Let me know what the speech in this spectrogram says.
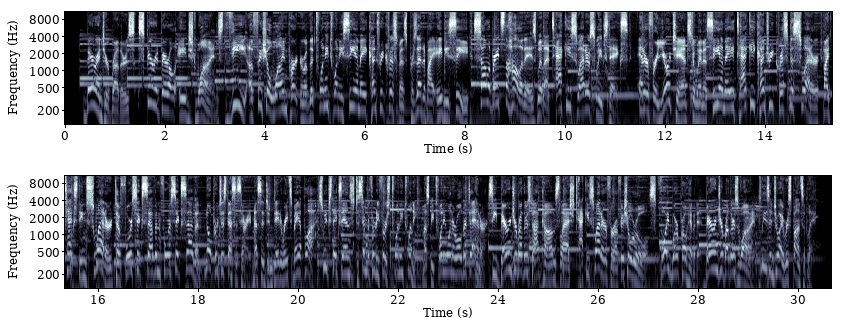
Beringer Brothers Spirit Barrel Aged Wines, the official wine partner of the 2020 CMA Country Christmas presented by ABC, celebrates the holidays with a tacky sweater sweepstakes. Enter for your chance to win a CMA Tacky Country Christmas sweater by texting sweater to 467467. No purchase necessary. Message and data rates may apply. Sweepstakes ends December 31st, 2020. Must be 21 or older to enter. See BeringerBrothers.com slash tacky sweater for official rules. Void where prohibited. Beringer Brothers Wine. Please enjoy responsibly. Broadway.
